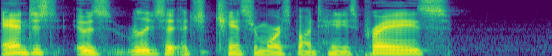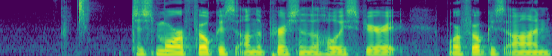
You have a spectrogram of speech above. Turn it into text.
and just it was really just a, a chance for more spontaneous praise, just more focus on the person of the Holy Spirit, more focus on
